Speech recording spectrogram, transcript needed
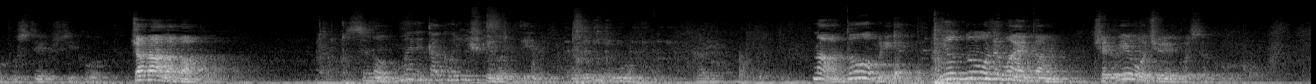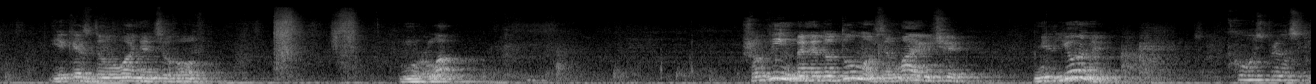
Опустив стекло. Чана на банку. Синок, у мене так горішки родили. ну, Каже, на, добрі. Ні одного немає там червивого чи якогось такого. Яке здивування цього мурла, що він би не додумався, маючи мільйони, когось пригостити.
